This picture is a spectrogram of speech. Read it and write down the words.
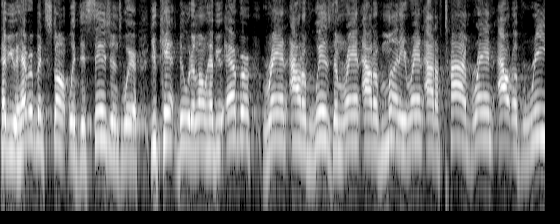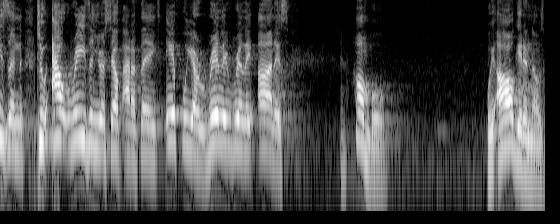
Have you ever been stumped with decisions where you can't do it alone? Have you ever ran out of wisdom, ran out of money, ran out of time, ran out of reason? To outreason yourself out of things, if we are really, really honest and humble, we all get in those,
